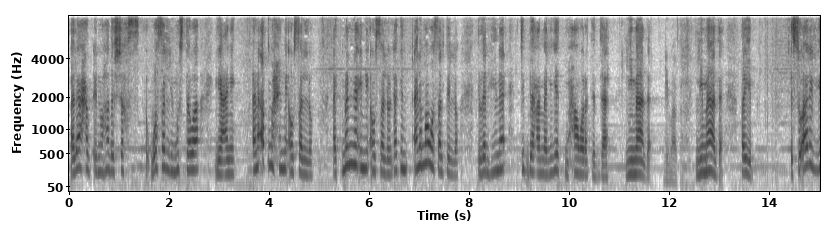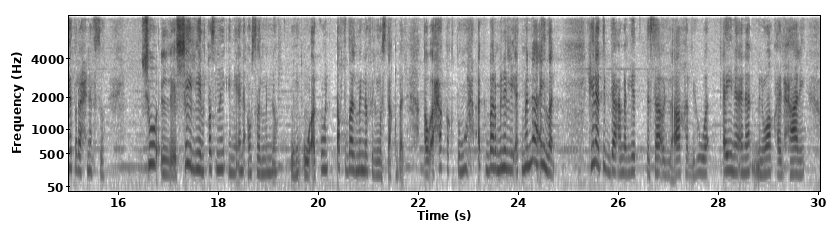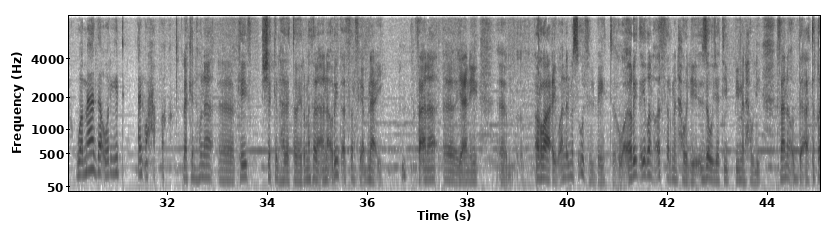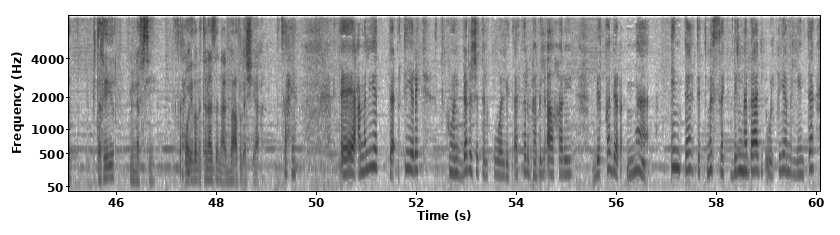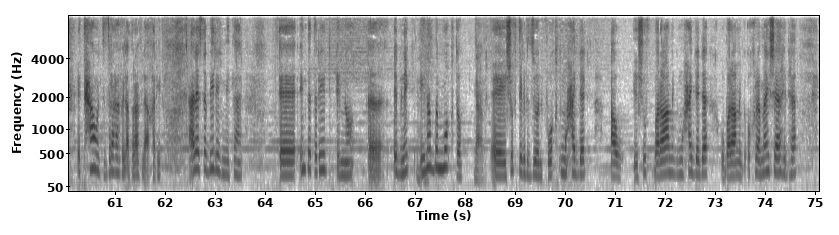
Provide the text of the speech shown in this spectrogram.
ألاحظ إنه هذا الشخص وصل لمستوى يعني أنا أطمح إني أوصل له أتمنى إني أوصل له لكن أنا ما وصلت له. اذا هنا تبدأ عملية محاورة الذات. لماذا؟ لماذا؟ لماذا؟ طيب السؤال اللي يطرح نفسه شو الشيء اللي ينقصني إني أنا أوصل منه وأكون أفضل منه في المستقبل أو أحقق طموح أكبر من اللي أتمناه أيضا. هنا تبدأ عملية التساؤل الآخر اللي هو أين أنا من واقعي الحالي وماذا أريد أن أحقق؟ لكن هنا آه، كيف شكل هذا التغيير مثلا أنا أريد أثر في أبنائي فأنا آه، يعني آه، الراعي وأنا المسؤول في البيت وأريد أيضا أؤثر من حولي زوجتي بمن حولي. فأنا أبدأ أعتقد بتغيير من نفسي صحيح. وأيضا أتنازل عن بعض الأشياء. صحيح. آه، عملية تأثيرك تكون درجة القوة اللي تأثر بها بالآخرين بقدر ما أنت تتمسك بالمبادئ والقيم اللي أنت تحاول تزرعها في الأطراف الآخرين. على سبيل المثال أنت تريد أنه ابنك ينظم وقته. نعم. آه، يشوف تلفزيون في وقت محدد أو يشوف برامج محددة وبرامج أخرى ما يشاهدها.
